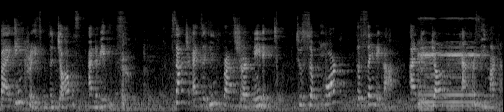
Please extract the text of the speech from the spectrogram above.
by increasing the jobs and business, such as the infrastructure needed to support the Seneca and York campus in Markham.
